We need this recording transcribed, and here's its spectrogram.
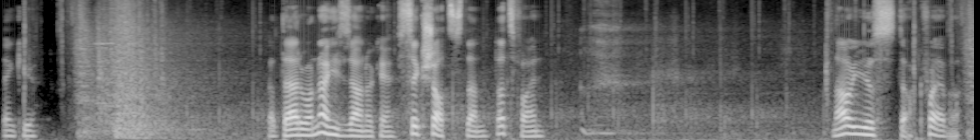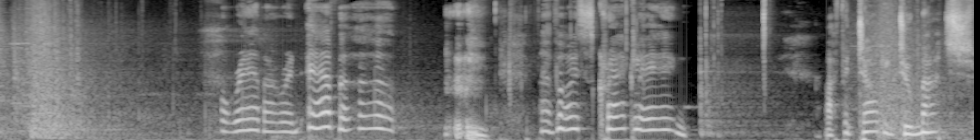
Thank you. Got that one. No, he's down. Okay. Six shots then. That's fine. Now you're stuck forever. Forever and ever. My voice is crackling. I've been talking too much.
